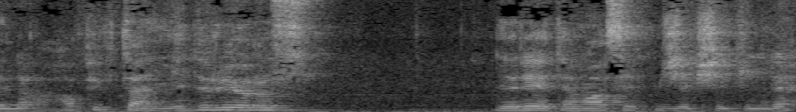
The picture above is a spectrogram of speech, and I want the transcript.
ile hafiften yediriyoruz. Deriye temas etmeyecek şekilde.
